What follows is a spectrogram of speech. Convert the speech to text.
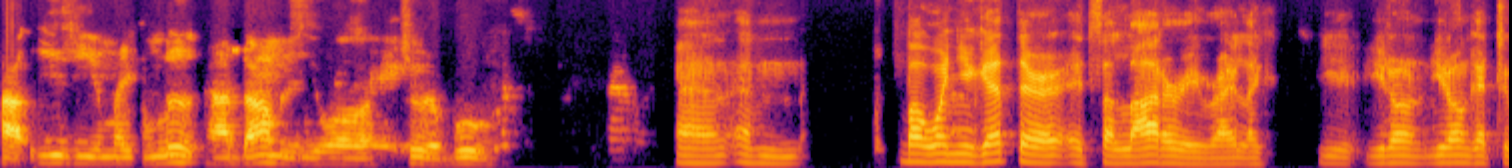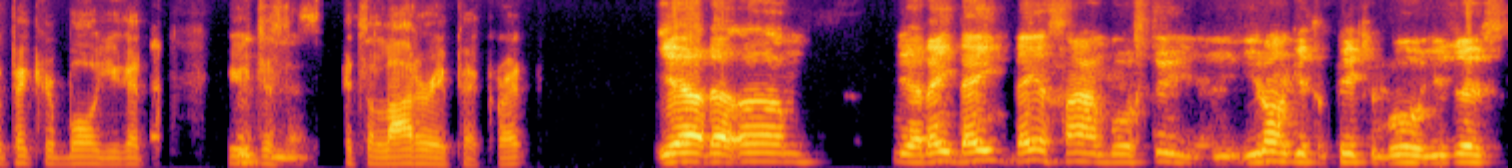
how easy you make them look, how dominant you are to the bull. And and but when you get there, it's a lottery, right? Like you you don't you don't get to pick your bull. You get you just it's a lottery pick, right? Yeah, the um, yeah, they they they assign bulls to you. You, you don't get to pick your bull. You just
